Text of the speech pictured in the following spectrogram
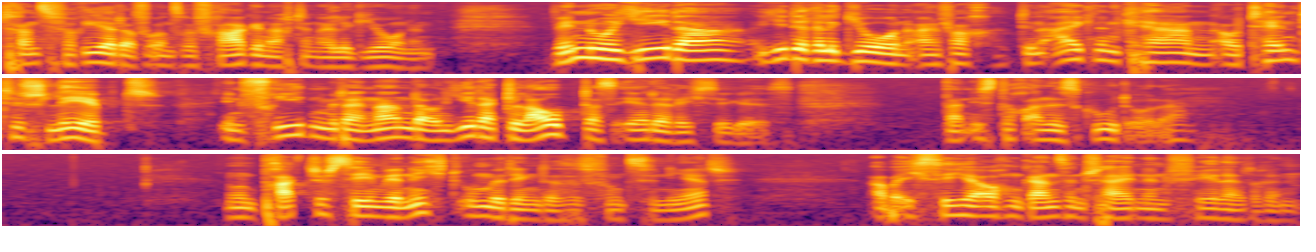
transferiert auf unsere Frage nach den Religionen. Wenn nur jeder, jede Religion einfach den eigenen Kern authentisch lebt, in Frieden miteinander und jeder glaubt, dass er der Richtige ist, dann ist doch alles gut, oder? Nun, praktisch sehen wir nicht unbedingt, dass es funktioniert, aber ich sehe hier auch einen ganz entscheidenden Fehler drin,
